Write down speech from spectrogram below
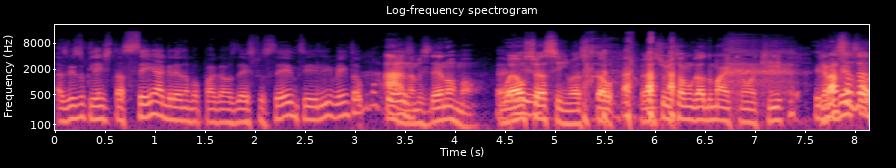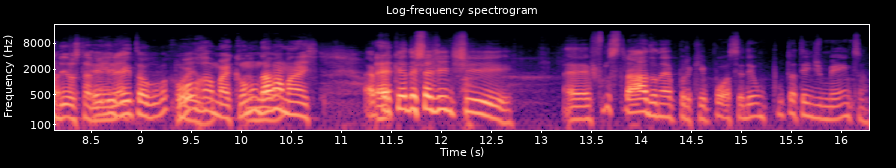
às vezes o cliente tá sem a grana para pagar os 10% e ele inventa alguma coisa. Ah, não, mas isso daí é normal. É, o Elcio ele- é assim. O Elcio, tá, o Elcio hoje tá no lugar do Marcão aqui. Ele Graças inventa- a Deus também, ele né? inventa alguma coisa. Porra, Marcão não entendeu? dava mais. É porque deixa a gente é, frustrado, né? Porque, pô, você deu um puta atendimento,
